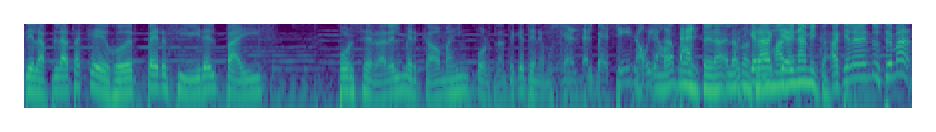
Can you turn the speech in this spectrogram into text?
de la plata que dejó de percibir el país por cerrar el mercado más importante que tenemos, que es el del vecino, viejo la frontera, es la Es que más que- dinámica. ¿A quién le vende usted más?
